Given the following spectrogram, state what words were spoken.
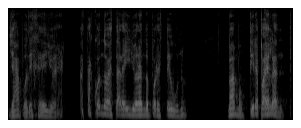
Ya, pues deje de llorar. ¿Hasta cuándo va a estar ahí llorando por este uno? Vamos, tira para adelante.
